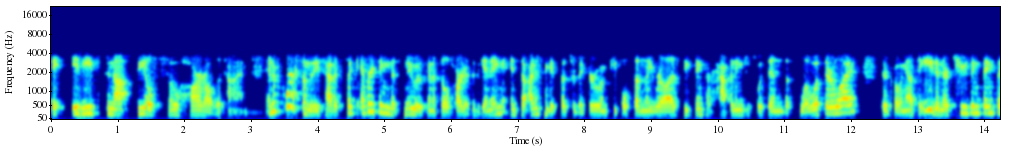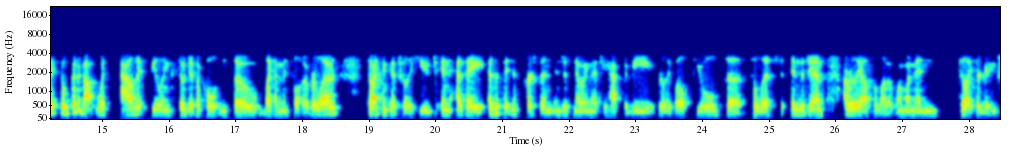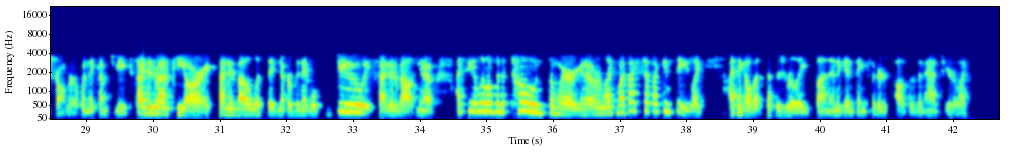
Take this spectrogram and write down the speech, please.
it, it needs to not feel so hard all the time. And of course, some of these habits, like everything that's new, is going to feel hard at the beginning. And so I just think it's such a victory when people suddenly realize these things are happening just within the flow of their life. They're going out to eat and they're choosing things they feel good about without it feeling so difficult and so like a mental overload. So I think that's really huge. And as a as a fitness person, and just knowing that you have to be really well fueled to to lift in the gym, I really also love it when women feel like they're getting stronger when they come to me excited about a PR, excited about a lift they've never been able to do, excited about, you know, I see a little bit of tone somewhere, you know, or like my bicep I can see. Like I think all that stuff is really fun. And again, things that are just positive and add to your life.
